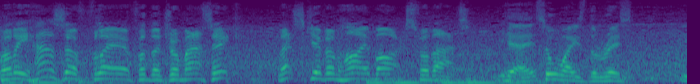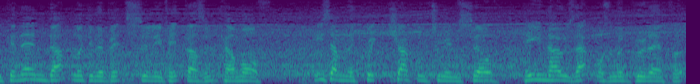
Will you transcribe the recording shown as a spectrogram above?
Well, he has a flair for the dramatic. Let's give him high marks for that. Yeah, it's always the risk. You can end up looking a bit silly if it doesn't come off. He's having a quick chuckle to himself. He knows that wasn't a good effort.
